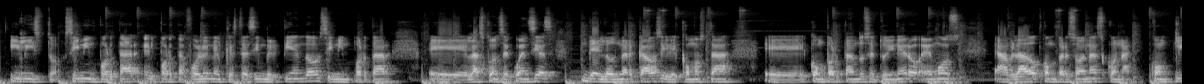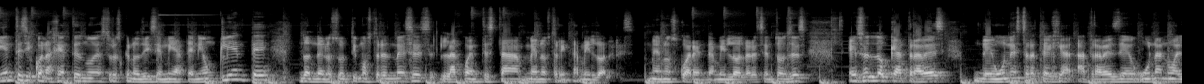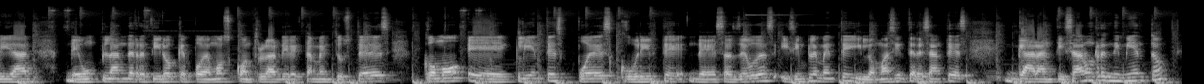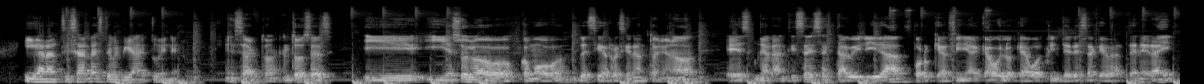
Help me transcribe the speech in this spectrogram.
y listo, sin importar el portafolio en el que estés invirtiendo, sin importar eh, las consecuencias de los mercados y de cómo está eh, comportándose tu dinero. Hemos hablado con personas, con, con clientes y con agentes nuestros que nos dicen, mira, tenía un cliente donde en los últimos tres meses la cuenta está menos 30 mil dólares, menos 40 mil dólares. Entonces, eso es lo que a través de una estrategia, a través de una anualidad, de un plan de retiro que podemos controlar directamente ustedes como eh, clientes, puedes cubrirte de esas deudas y simplemente, y lo más interesante es garantizar un rendimiento y garantizar la estabilidad de tu dinero. Exacto. Entonces, y, y, eso lo, como decía recién Antonio, ¿no? Es garantizar esa estabilidad porque al fin y al cabo es lo que a vos te interesa que vas a tener ahí.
